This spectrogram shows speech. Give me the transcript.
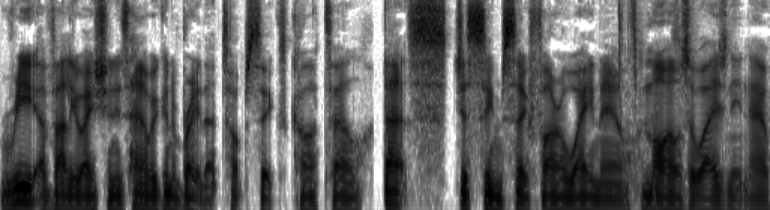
re-evaluation is how we're going to break that top six cartel. That's just seems so far away now. It's miles away, isn't it? Now,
